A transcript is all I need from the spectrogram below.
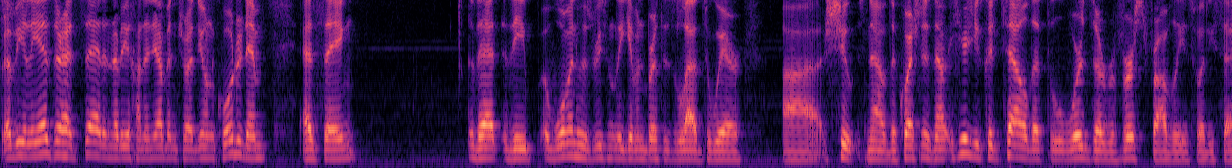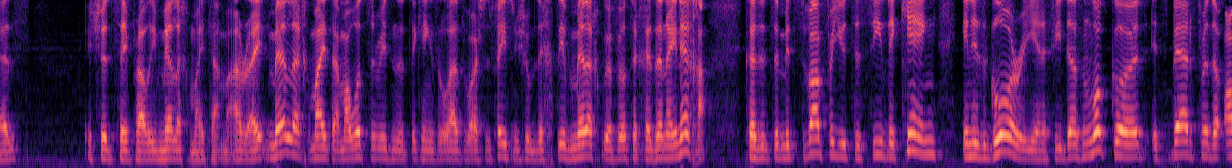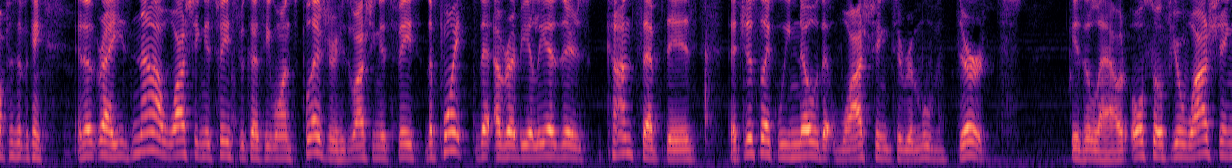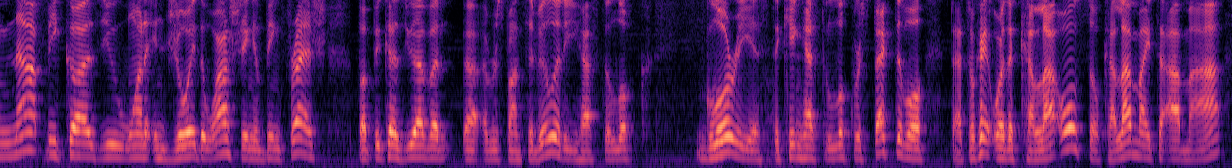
Rabbi Eliezer had said, and Rabbi Chananya ben Tradion quoted him as saying that the woman who's recently given birth is allowed to wear uh, shoes. Now, the question is now here you could tell that the words are reversed, probably, is what he says. It should say probably melech maitama, right? Melech maitama. What's the reason that the king is allowed to wash his face? Because it's a mitzvah for you to see the king in his glory, and if he doesn't look good, it's bad for the office of the king. And uh, right, he's not washing his face because he wants pleasure. He's washing his face. The point that of Rabbi Eliezer's concept is that just like we know that washing to remove dirt is allowed. Also, if you're washing not because you want to enjoy the washing of being fresh, but because you have a, a responsibility, you have to look glorious. The king has to look respectable. That's okay. Or the kala also. Kala maita'ama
